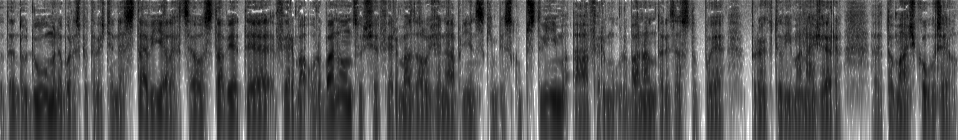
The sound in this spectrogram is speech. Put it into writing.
eh, tento dům, nebo respektive ještě nestaví, ale chce ho stavět, je firma Urbanon, což je firma založená brněnským biskupstvím a firmu Urbanon tady zastupuje projektový manažer Tomáš Kouřil.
